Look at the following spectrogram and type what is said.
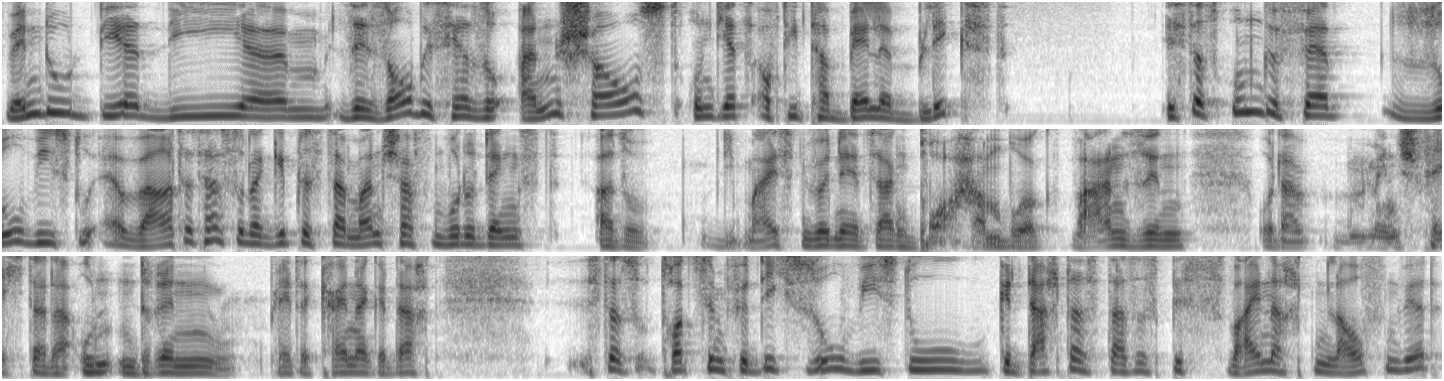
Wenn du dir die ähm, Saison bisher so anschaust und jetzt auf die Tabelle blickst, ist das ungefähr so, wie es du erwartet hast? Oder gibt es da Mannschaften, wo du denkst, also die meisten würden jetzt sagen, boah, Hamburg, Wahnsinn. Oder Mensch, Fechter da unten drin, hätte keiner gedacht. Ist das trotzdem für dich so, wie es du gedacht hast, dass es bis Weihnachten laufen wird?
